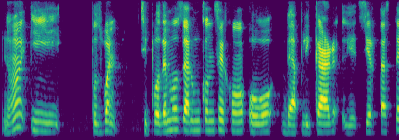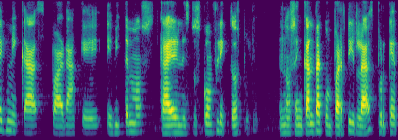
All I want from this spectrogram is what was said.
¿no? Y pues bueno, si podemos dar un consejo o de aplicar eh, ciertas técnicas para que evitemos caer en estos conflictos, pues nos encanta compartirlas porque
